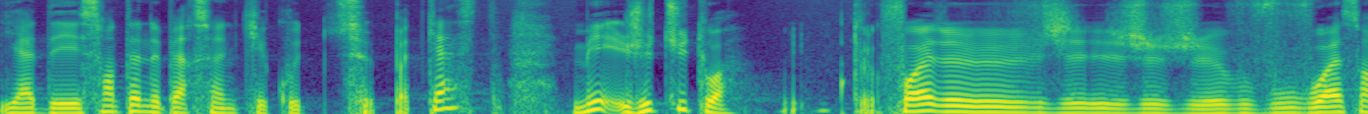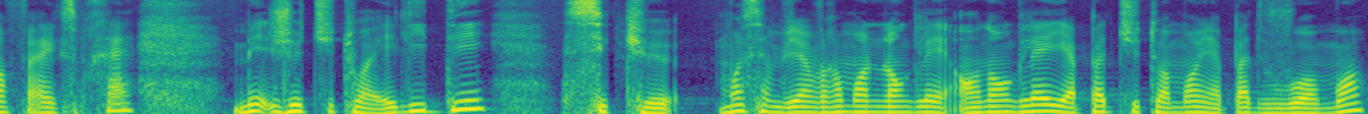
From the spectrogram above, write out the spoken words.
Il y a des centaines de personnes qui écoutent ce podcast, mais je tutoie. Quelquefois, je, vous vois sans faire exprès, mais je tutoie. Et l'idée, c'est que moi, ça me vient vraiment de l'anglais. En anglais, il n'y a pas de tutoiement, il n'y a pas de vouvoiement.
